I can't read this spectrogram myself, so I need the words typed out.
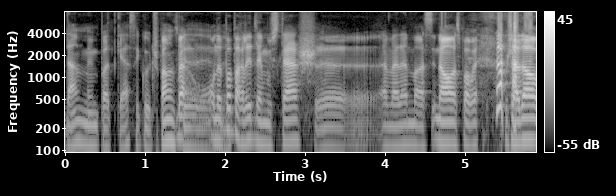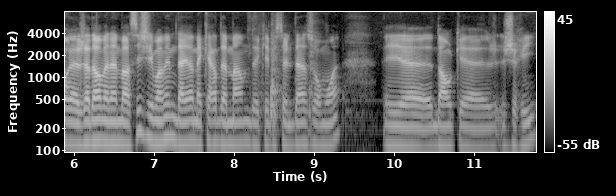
dans le même podcast. Écoute, je pense Ben, que. on n'a pas parlé de la moustache euh, à Madame Massé. Non, c'est pas vrai. J'adore, j'adore Madame Massé. J'ai moi-même d'ailleurs ma carte de membre de Solidaire sur moi. Et euh, donc, je ris.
